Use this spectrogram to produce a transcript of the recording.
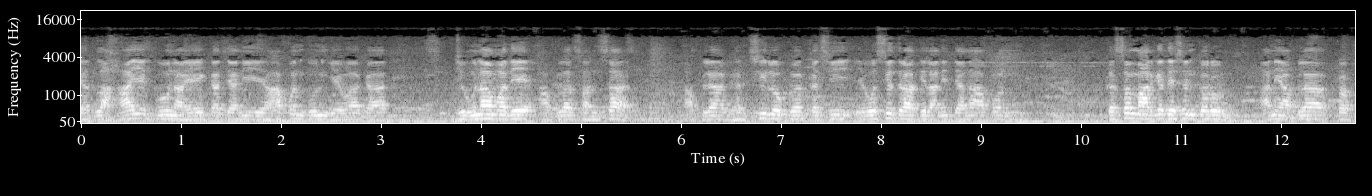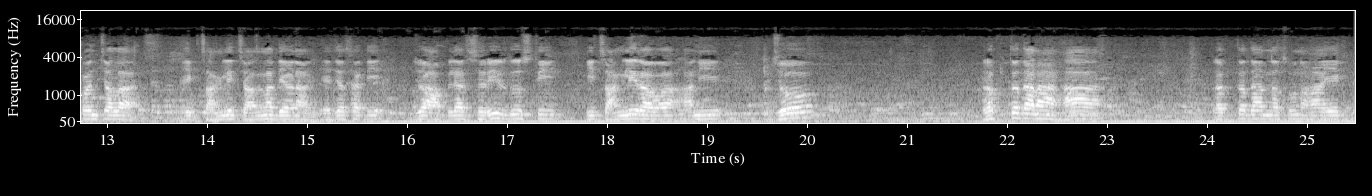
त्यातला हा एक गुण आहे का त्यांनी हा पण गुण घ्यावा का? जीवनामध्ये आपला संसार आपल्या घरची लोक कशी व्यवस्थित राहतील आणि त्यांना आपण कसं मार्गदर्शन करून आणि आपल्या प्रपंचाला एक चांगली चालना देणं याच्यासाठी जो आपल्या शरीरदृष्टी ही चांगली राहावा आणि जो रक्तदान हा रक्तदान नसून हा एक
